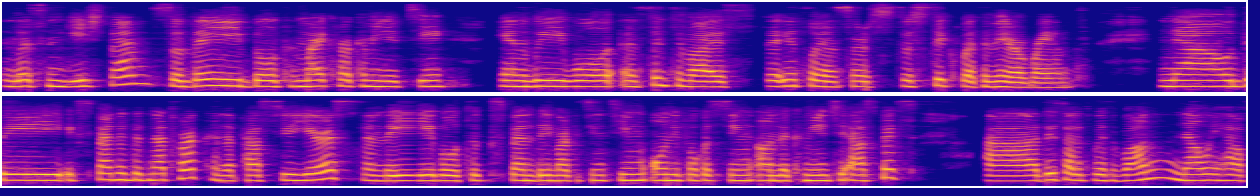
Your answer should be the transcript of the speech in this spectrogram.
and let's engage them. So they built a micro community and we will incentivize the influencers to stick with the Miro brand. Now they expanded the network in the past few years and they able to expand the marketing team only focusing on the community aspects. Uh, they started with one. Now we have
